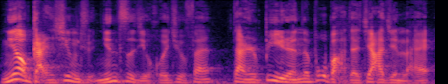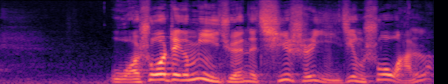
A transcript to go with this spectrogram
您要感兴趣，您自己回去翻。但是鄙人呢，不把它加进来。我说这个秘诀呢，其实已经说完了。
